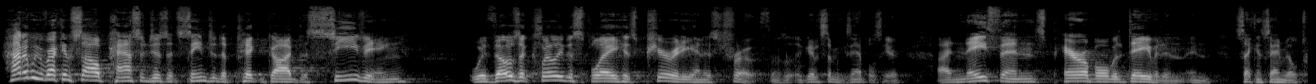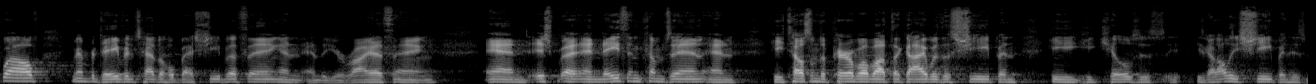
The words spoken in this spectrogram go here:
How do we reconcile passages that seem to depict God deceiving with those that clearly display his purity and his truth. I'll give some examples here. Uh, Nathan's parable with David in, in 2 Samuel 12. Remember, David's had the whole Bathsheba thing and, and the Uriah thing. And, Ish, and Nathan comes in and he tells him the parable about the guy with the sheep and he, he kills his, he's got all these sheep and his,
